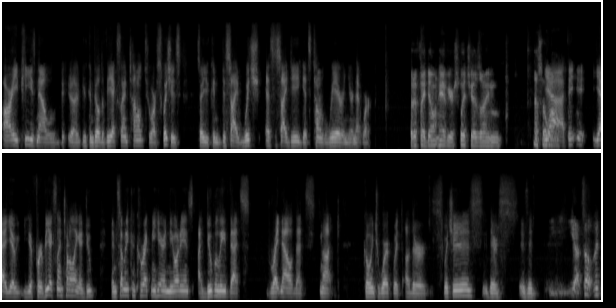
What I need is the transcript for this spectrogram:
our APs now be, uh, you can build a VXLAN tunnel to our switches, so you can decide which SSID gets tunneled where in your network. But if I don't have your switches, I'm Yeah, the, yeah, yeah. You, for VXLAN tunneling, I do, and somebody can correct me here in the audience. I do believe that's right now that's not going to work with other switches. There's is it? Yeah. So let,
